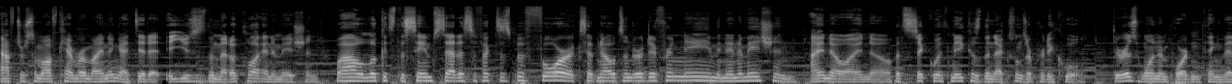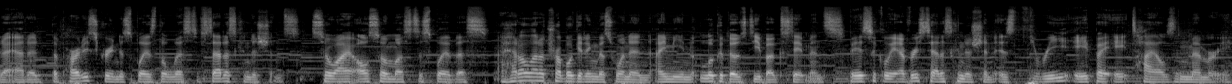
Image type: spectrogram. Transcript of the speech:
After some off-camera mining, I did it. It uses the Metal Claw animation. Wow, look, it's the same status effect as before, except now it's under a different name and animation. I know, I know, but stick with me because the next ones are pretty cool. There is one important thing that I added. The party screen displays the list of status conditions, so I also must display this. I had a lot of trouble getting this one in. I mean, look at those debug statements. Basically, every status condition is three 8x8 tiles in memory.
